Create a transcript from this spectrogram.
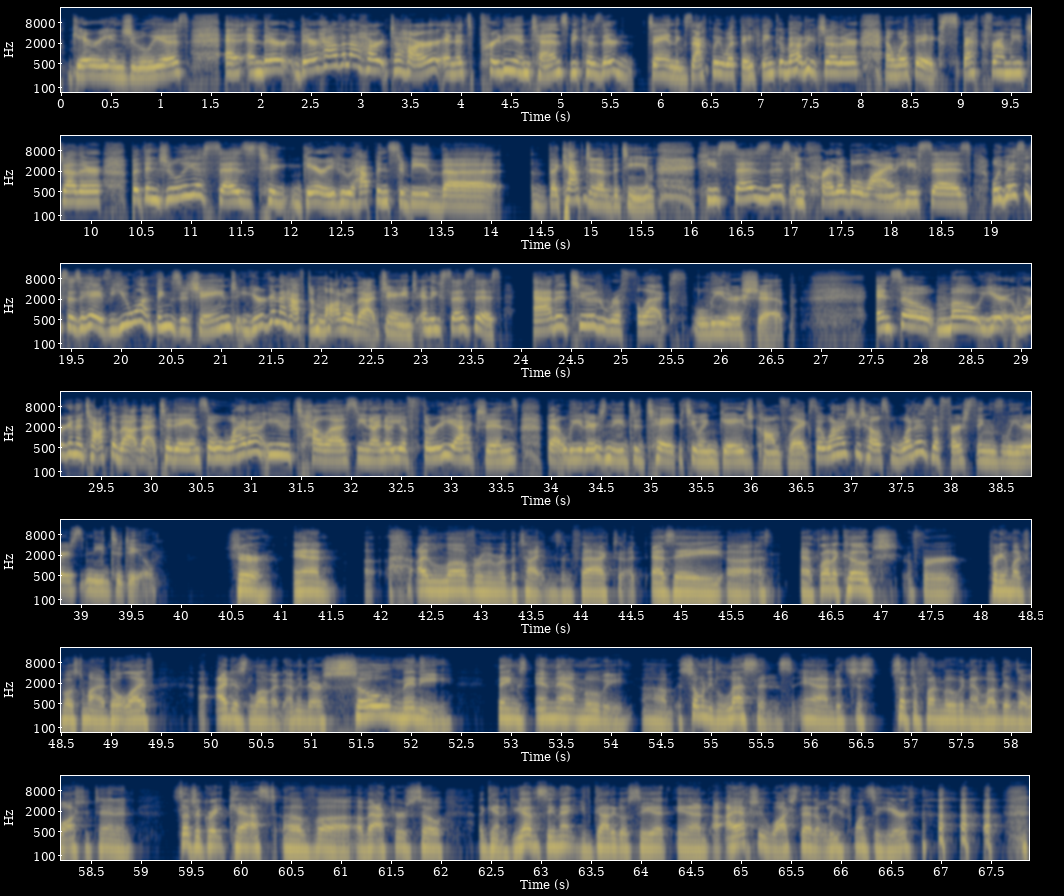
Gary and Julius and and they're they're having a heart to heart and it's pretty intense because they're saying exactly what they think about each other and what they expect from each other but then Julius says to Gary who happens to be the the captain of the team, he says this incredible line. He says, well, he basically says, hey, if you want things to change, you're going to have to model that change. And he says this attitude reflects leadership. And so, Mo, we're going to talk about that today. And so, why don't you tell us? You know, I know you have three actions that leaders need to take to engage conflict. So, why don't you tell us what is the first things leaders need to do? Sure. And uh, I love Remember the Titans. In fact, as a uh, athletic coach for pretty much most of my adult life, I just love it. I mean, there are so many things in that movie, um, so many lessons, and it's just such a fun movie. And I love Denzel Washington and such a great cast of uh, of actors. So again, if you haven't seen that, you've got to go see it. And I actually watch that at least once a year,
